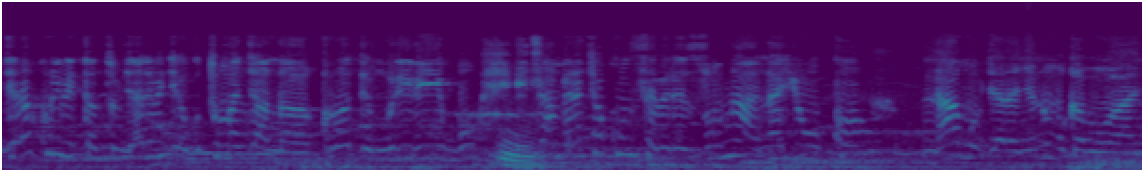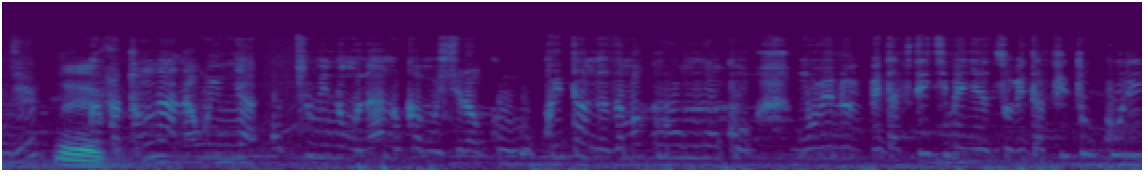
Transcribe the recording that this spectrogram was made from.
bigera kuri bitatu byari bigiye gutuma njyana claude muri ribu icya mbere cyo kunsebereza umwana yuko ntamubyaranye n'umugabo wanjye ugafata umwana w'imyaka cumi n'umunani ukamushyira ku ku itangazamakuru nk'uko mu bintu bidafite ikimenyetso bidafite ukuri.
